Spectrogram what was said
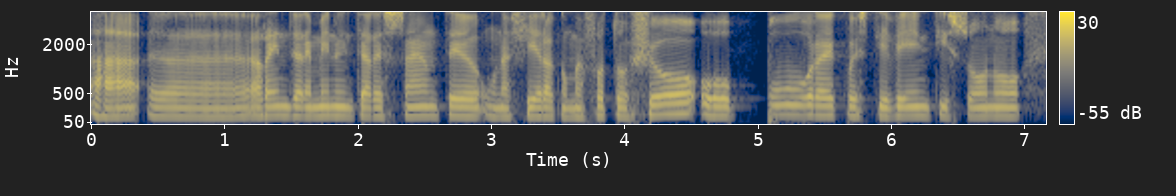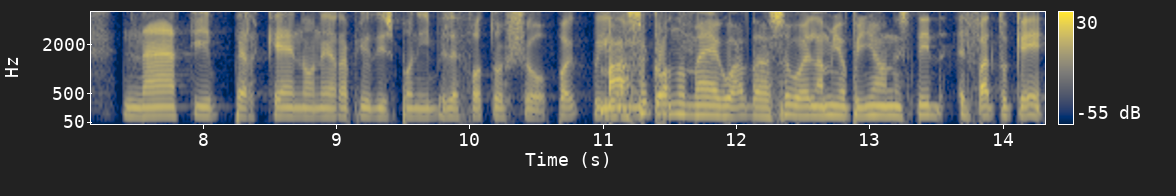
a eh, rendere meno interessante una fiera come Photoshop oppure questi eventi sono nati perché non era più disponibile Photoshop? Ma secondo me, guarda, se vuoi la mia opinione, Steve, è il fatto che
